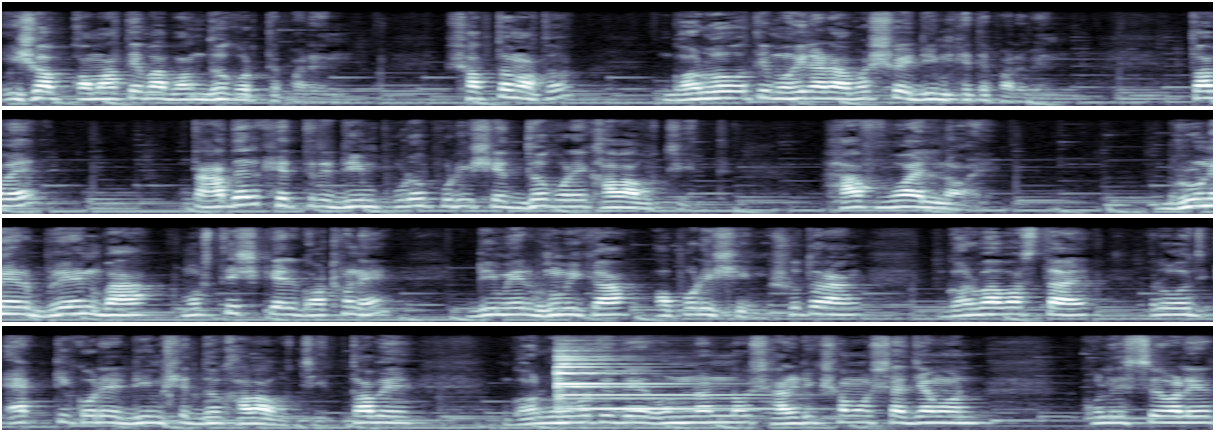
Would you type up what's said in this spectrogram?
এইসব কমাতে বা বন্ধ করতে পারেন। সপ্তমত, গর্ভবতী মহিলারা অবশ্যই ডিম খেতে পারবেন। তবে তাদের ক্ষেত্রে ডিম পুরোপুরি সেদ্ধ করে খাওয়া উচিত। হাফ বয়েল নয়। ভ্রূণের ব্রেন বা মস্তিষ্কের গঠনে ডিমের ভূমিকা অপরিসীম। সুতরাং গর্ভাবস্থায় রোজ একটি করে ডিম সেদ্ধ খাওয়া উচিত। তবে গর্ভবতীদের অন্যান্য শারীরিক সমস্যা যেমন কোলেস্টেরলের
